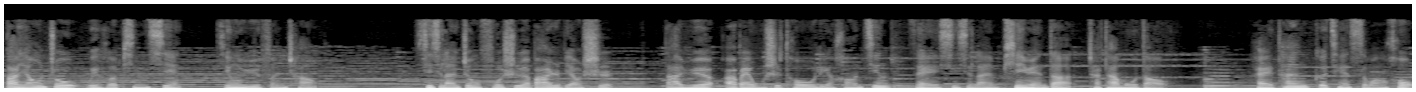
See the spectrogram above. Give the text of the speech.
大洋洲为何频现鲸鱼坟场？新西兰政府十月八日表示，大约二百五十头领航鲸在新西兰偏远的查塔姆岛海滩搁浅死亡后，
